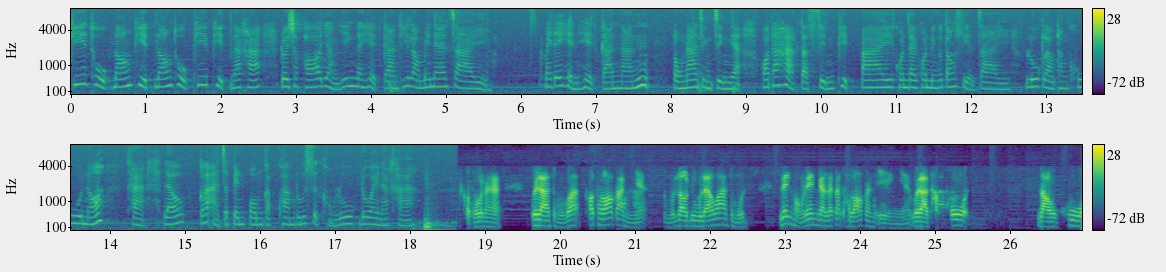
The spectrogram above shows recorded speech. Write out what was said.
พี่ถูกน้องผิดน้องถูกพี่ผิดนะคะ โดยเฉพาะอย่างยิ่งในเหตุการณ์ที่เราไม่แน่ใจ ไม่ได้เห็นเหตุการณ์นั้นตรงหน้าจริง ๆ เนี่ย เพราะถ้าหากตัดสินผิดไป คนใดคนหนึ่งก็ต้องเสียใจ ลูกเราทั้งคู่เนาะค่ะ แล้วก็อาจจะเป็นปมกับความรู้สึกของลูกด้วยนะคะ ขอโทษนะฮะเวลาสมมติว่าเขาทะเลาะกันอย่างเงี้ย สมมติเราดูแล้วว่าสมมติเล่นของเล่นกันแล้วก็ทะเลาะกันเองเงี้ย เวลาทำโทษ เราคว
